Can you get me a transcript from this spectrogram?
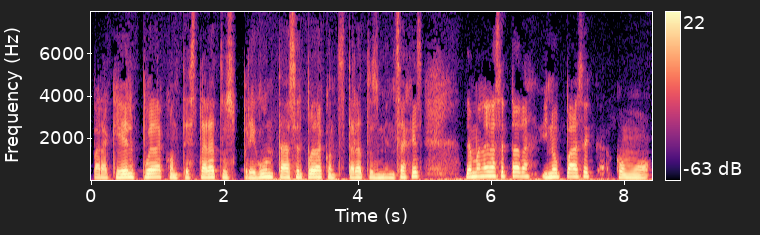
Para que él pueda contestar a tus preguntas, él pueda contestar a tus mensajes de manera aceptada y no pase como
